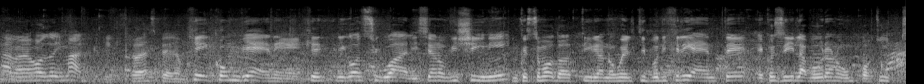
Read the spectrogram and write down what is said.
Ah, ma è una cosa di marketing. Cioè, spiegami. che conviene che negozi uguali siano vicini, in questo modo attirano quel tipo di cliente e così lavorano un po' tutti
